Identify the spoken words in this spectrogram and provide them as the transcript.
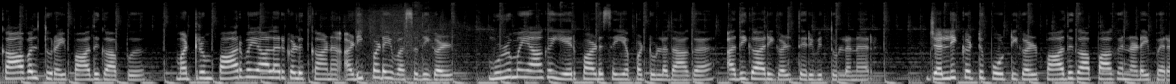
காவல்துறை பாதுகாப்பு மற்றும் பார்வையாளர்களுக்கான அடிப்படை வசதிகள் முழுமையாக ஏற்பாடு செய்யப்பட்டுள்ளதாக அதிகாரிகள் தெரிவித்துள்ளனர். ஜல்லிக்கட்டு போட்டிகள் பாதுகாப்பாக நடைபெற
